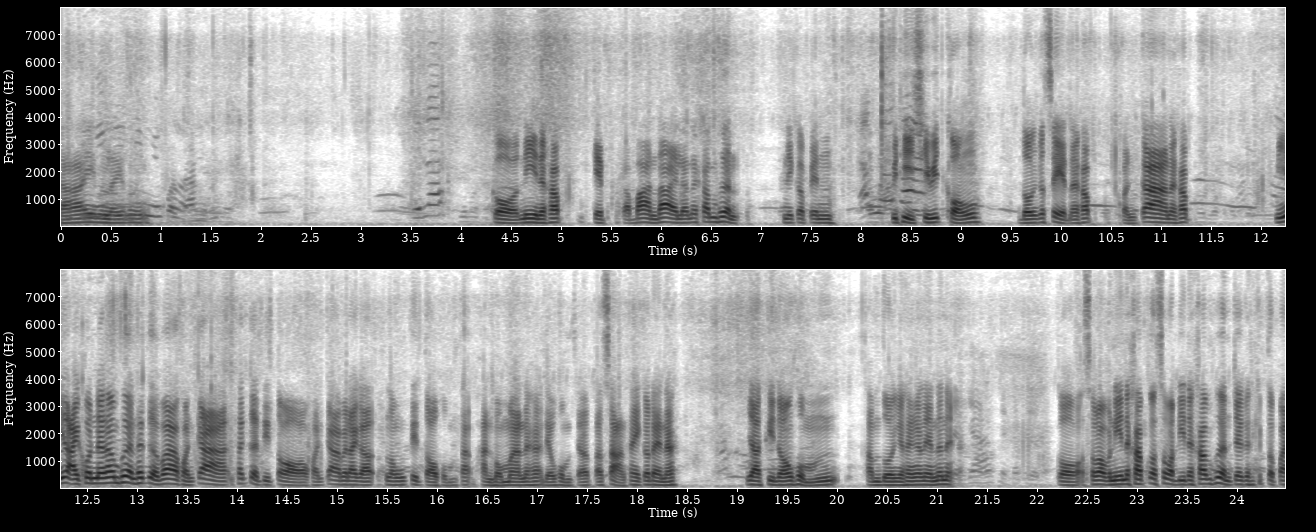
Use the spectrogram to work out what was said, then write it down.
ย้ายมันอะไรก็ต้องก็นี่นะครับ เก็บกลับบ้านได้แล้วนะครับเพื่อนนี่ก็เป็นวิถีชีวิตของโดนเกษตรนะครับ ขวัญกล้านะครับ มีหลายคนนะครับเพื่อนถ้าเกิดว่าขวัญกล้า ถ้าเกิดติดต่อขวัญกล้าไม่ได้ก็ลองติดต่อผมผ่านผมมานะฮะเดี๋ยวผมจะประสานให้ก็ได้นะญาติพี่น้องผมทำโดนกันทั้งนั้นเลยนั่นแหละก็สำหรับวันนี้นะครับ ก็สวัสดีนะครับ เพื่อนเจอกันคลิปต่อไป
